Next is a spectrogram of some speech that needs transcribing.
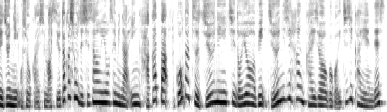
え順にご紹介します。豊か商事資産運用セミナー in 博多5月12日土曜日12時半会場午後1時開演です。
